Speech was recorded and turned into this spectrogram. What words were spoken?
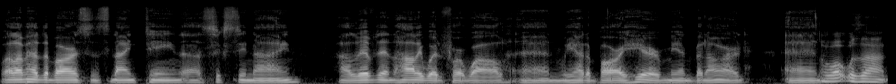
Well, I've had the bar since 1969. I lived in Hollywood for a while, and we had a bar here, me and Bernard. And what was that?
